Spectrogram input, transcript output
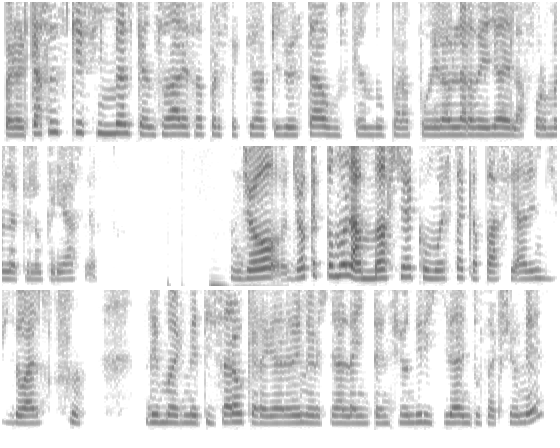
Pero el caso es que sí me alcanzó a dar esa perspectiva que yo estaba buscando para poder hablar de ella de la forma en la que lo quería hacer. Yo, yo que tomo la magia como esta capacidad individual de magnetizar o cargar de energía la intención dirigida en tus acciones,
